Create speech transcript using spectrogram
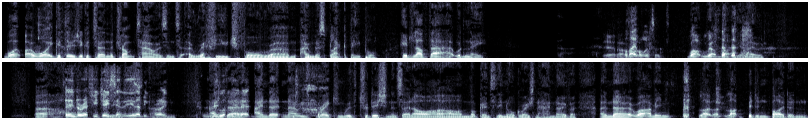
what uh, what you could do is you could turn the Trump Towers into a refuge for um, homeless black people. He'd love that, wouldn't he? Yeah, no, Well, they would. quality. Well, well, well yeah, they would. Turn into a refugee centre. Yeah, that'd be great. Middle And uh, and uh, now he's breaking with tradition and saying, "Oh, I- I'm not going to the inauguration handover." And uh, well, I mean, like like, like Biden Biden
